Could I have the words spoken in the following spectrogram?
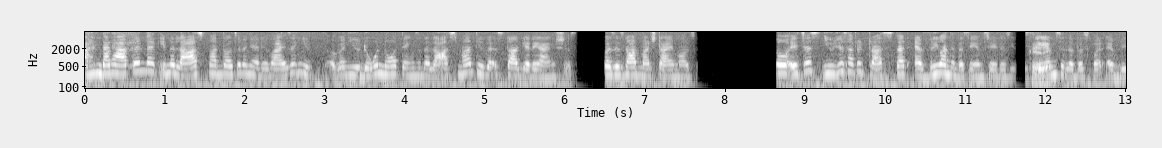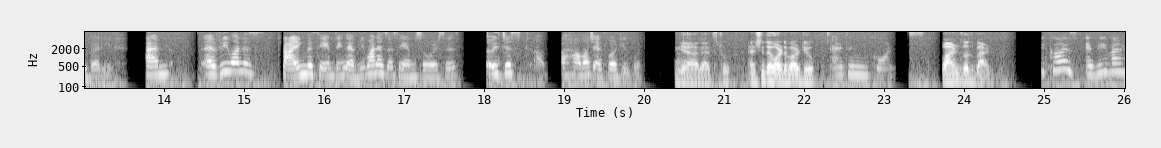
and that happened like in the last month also when you're revising. You when you don't know things in the last month, you get, start getting anxious because there's not much time also. So it just you just have to trust that everyone's in the same state as you, the Correct. same syllabus for everybody, and everyone is trying the same things. Everyone has the same sources. So it's just uh, how much effort you put. Yeah, that's true. And Shida, what about you? I think quants Quants was bad. because everyone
